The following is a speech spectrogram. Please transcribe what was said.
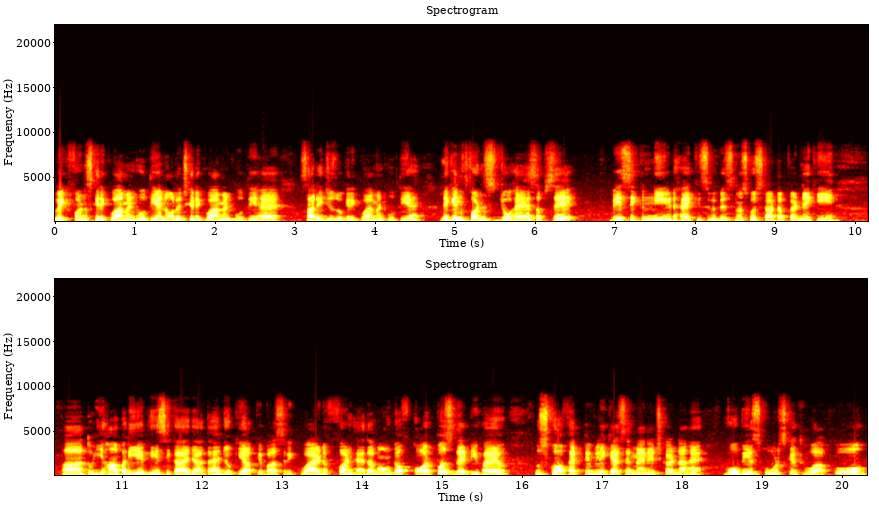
तो एक फंड्स की रिक्वायरमेंट होती है नॉलेज की रिक्वायरमेंट होती है, सारी चीज़ों की रिक्वायरमेंट होती है। लेकिन फंड्स जो है, सबसे बेसिक नीड है किसी भी बिज़नेस को स्टार्टअप करने की। आ, तो यहाँ पर यह भी सिखाया जाता है जो कि आपके पास रिक्वायर्ड फंड है the amount of corpus that you have उसको अफेक्टिवली कैसे मैनेज करना है वो भी इस कोर्स के थ्रू आपको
